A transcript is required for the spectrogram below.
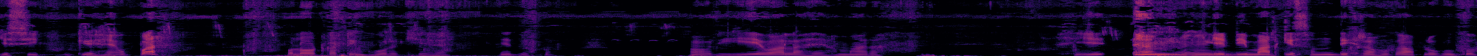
किसी के हैं ऊपर प्लॉट कटिंग हो रखी है, ये देखो। और ये वाला है हमारा। ये ये डिमार्केशन दिख रहा होगा आप लोगों को।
